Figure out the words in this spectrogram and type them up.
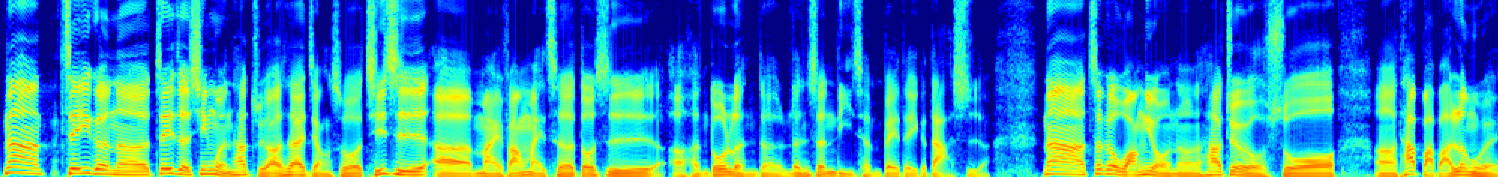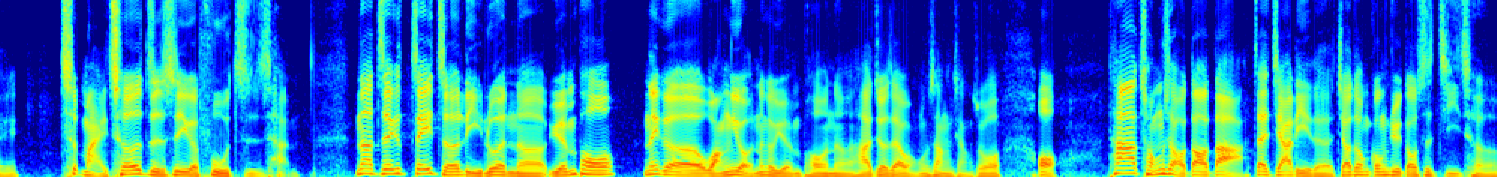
那这个呢，这一则新闻它主要是在讲说，其实呃买房买车都是呃很多人的人生里程碑的一个大事啊。那这个网友呢，他就有说，呃，他爸爸认为车买车子是一个负资产。那这个这一则理论呢，原坡那个网友那个原 po 呢，他就在网络上讲说，哦，他从小到大在家里的交通工具都是机车，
